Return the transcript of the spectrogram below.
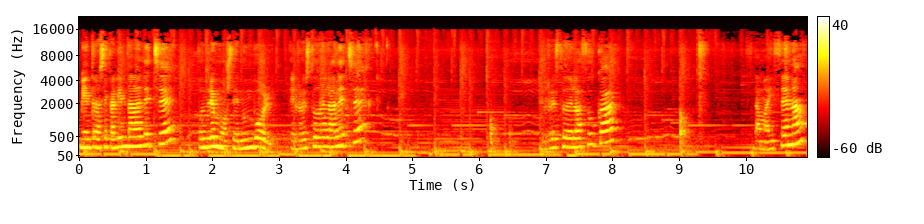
Mientras se calienta la leche, pondremos en un bol el resto de la leche, el resto del azúcar la maicena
